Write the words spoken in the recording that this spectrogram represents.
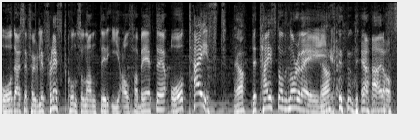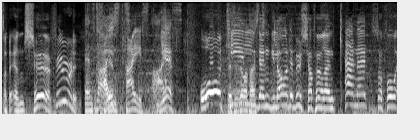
Og det er selvfølgelig flest konsonanter i alfabetet. Og teist! Ja. The Taste of Norway. Ja. det er altså en sjøfugl. En er en teist? teist. Yes. Og til den glade bussjåføren Kenneth så får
